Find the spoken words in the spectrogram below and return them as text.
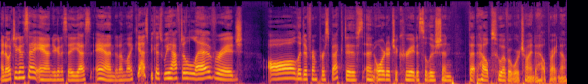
I know what you're going to say, and you're going to say yes, and. And I'm like, yes, because we have to leverage all the different perspectives in order to create a solution that helps whoever we're trying to help right now.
